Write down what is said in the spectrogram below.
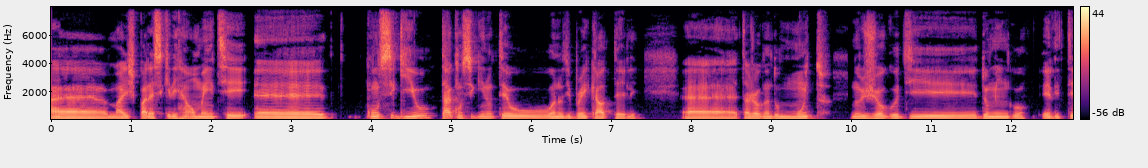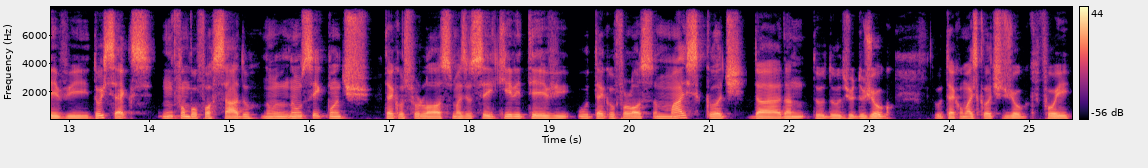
É, mas parece que ele realmente é, conseguiu, tá conseguindo ter o ano de breakout dele. É, tá jogando muito. No jogo de domingo, ele teve dois sacks, um fumble forçado, não, não sei quantos tackles for loss, mas eu sei que ele teve o tackle for loss mais clutch da, da do, do, do, jogo, o tackle mais clutch do jogo, que foi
